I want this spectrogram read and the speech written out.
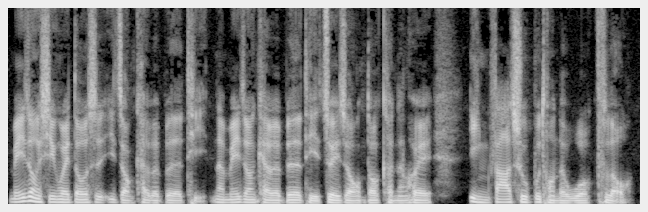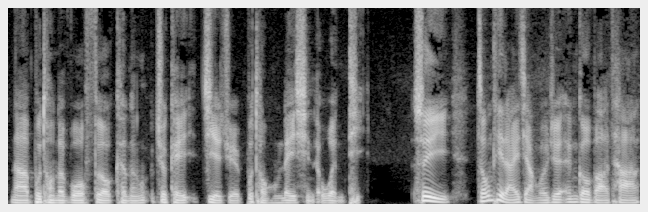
每一种行为都是一种 capability。那每一种 capability 最终都可能会引发出不同的 workflow，那不同的 workflow 可能就可以解决不同类型的问题。所以总体来讲，我觉得 Engelbart 他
